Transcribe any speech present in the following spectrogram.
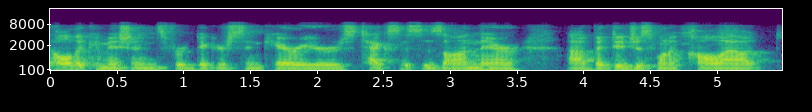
all the commissions for Dickerson carriers. Texas is on there, uh, but did just want to call out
